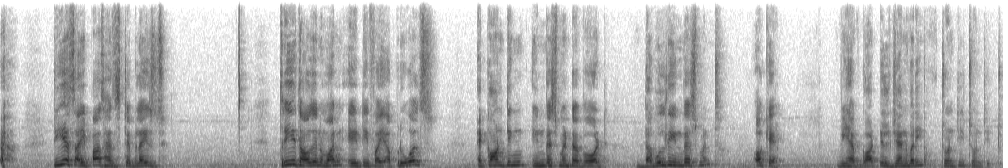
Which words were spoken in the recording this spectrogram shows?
TS-iPASS has stabilized 3185 approvals accounting investment about double the investment? Okay. We have got till january 2022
